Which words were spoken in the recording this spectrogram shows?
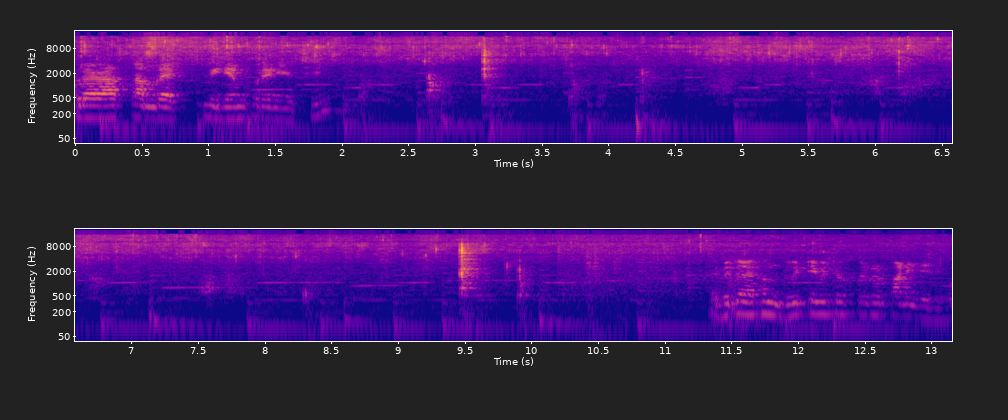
পুরো রাস্তা আমরা মিডিয়াম করে নিয়েছি। এর ভিতরে এখন দুই টেবিল চামচ পরিমাণ পানি দিয়ে দিব।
